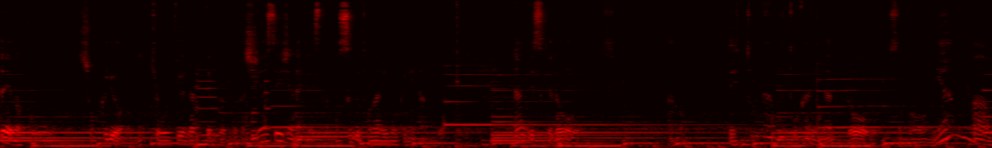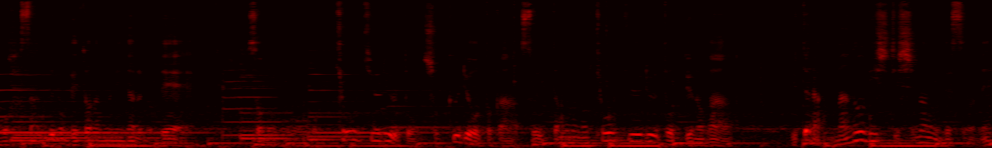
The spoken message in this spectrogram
例えばこう食料のね供給だったりとかがしやすいじゃないですかもうすぐ隣の国なのでなんですけどあのベトナムとかになるとそのミャンマーを挟んでのベトナムになるのでその供給ルート食料とかそういったものの供給ルートっていうのが言ったら間延びしてしまうんですよね。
